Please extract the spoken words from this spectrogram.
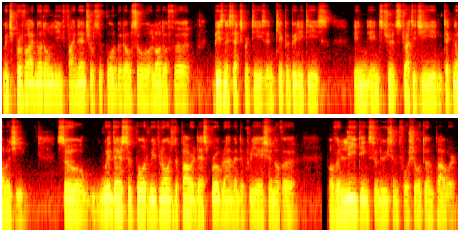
which provide not only financial support but also a lot of business expertise and capabilities in, in strategy and technology. So with their support, we've launched the PowerDesk program and the creation of a of a leading solution for short-term power.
